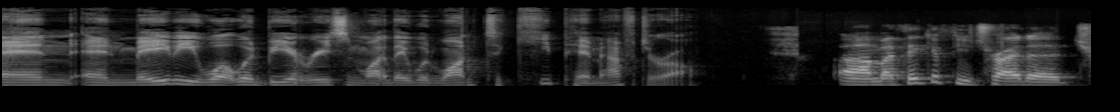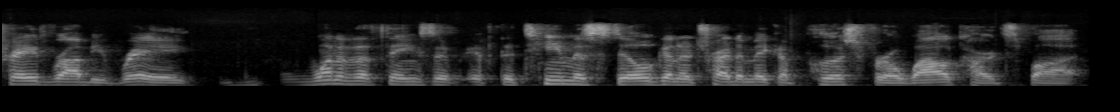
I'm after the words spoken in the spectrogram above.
and and maybe what would be a reason why they would want to keep him after all? Um, I think if you try to trade Robbie Ray, one of the things if, if the team is still going to try to make a push for a wild card spot,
